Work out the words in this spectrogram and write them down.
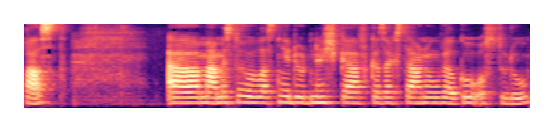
past. A máme z toho vlastně do dneška v Kazachstánu velkou ostudu,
